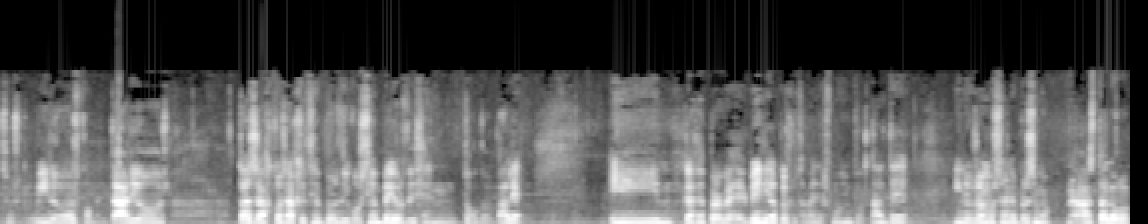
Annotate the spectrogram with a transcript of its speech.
suscribiros, comentarios, todas esas cosas que siempre os digo siempre y os dicen todos, ¿vale? Y gracias por ver el vídeo, que eso también es muy importante. Y nos vemos en el próximo. Hasta luego.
